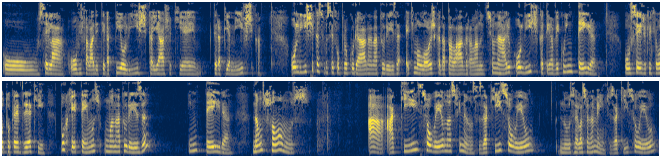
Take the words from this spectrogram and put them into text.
ou sei lá, ouve falar de terapia holística e acha que é terapia mística. Holística, se você for procurar na natureza etimológica da palavra lá no dicionário, holística tem a ver com inteira. Ou seja, o que, que eu estou querendo dizer aqui? Porque temos uma natureza inteira. Não somos, ah, aqui sou eu nas finanças, aqui sou eu nos relacionamentos. Aqui sou eu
